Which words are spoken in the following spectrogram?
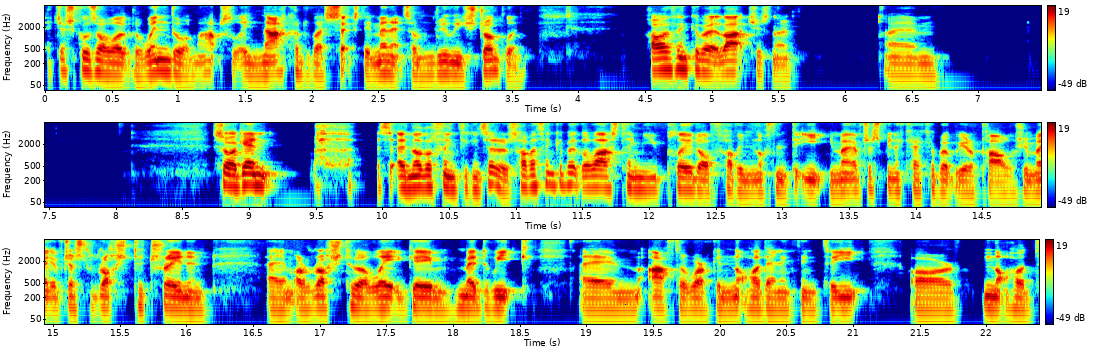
it just goes all out the window. I'm absolutely knackered by 60 minutes. I'm really struggling. How I think about that just now. Um, so again, another thing to consider is have a think about the last time you played off having nothing to eat. You might have just been a kick about with your pals. You might have just rushed to training um, or rushed to a late game midweek um, after work and not had anything to eat or not had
